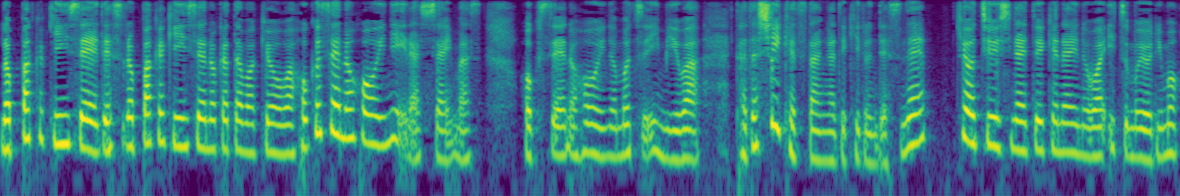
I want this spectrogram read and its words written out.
六白金星です。六白金星の方は今日は北西の方位にいらっしゃいます。北西の方位の持つ意味は正しい決断ができるんですね。今日注意しないといけないのはいつもよりも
